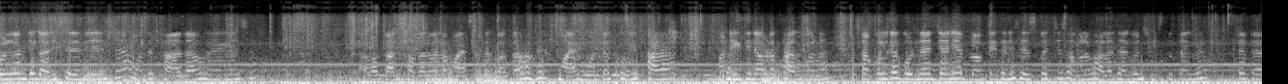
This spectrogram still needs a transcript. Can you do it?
বললাম যে গাড়ি ছেড়ে দিয়েছে আমাদের খাওয়া দাওয়া হয়ে গেছে। আবার কাল সকালবেলা মায়ের সাথে কথা হবে। মায়ের মনটা খুবই খারাপ। অনেকদিন আমরা থাকব না। সকলকে গুড নাইট জানিয়ে ব্লগটা এখানে শেষ করছি। সকলে ভালো থাকবেন, সুস্থ থাকবেন। টাটা।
